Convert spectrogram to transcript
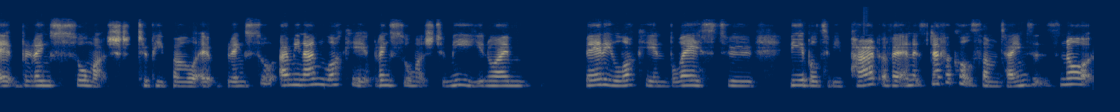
it brings so much to people. It brings so, I mean, I'm lucky. It brings so much to me. You know, I'm very lucky and blessed to be able to be part of it. And it's difficult sometimes. It's not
